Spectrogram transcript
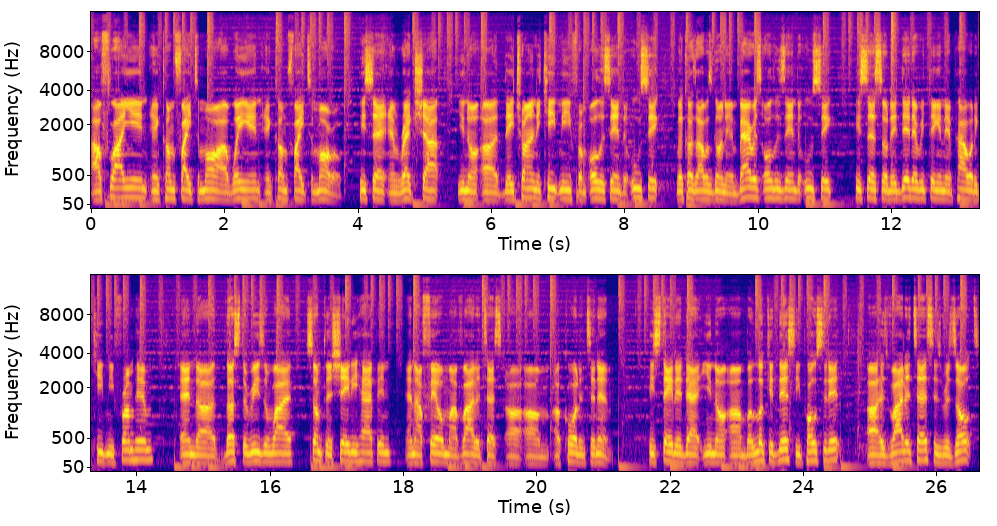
I'll fly in and come fight tomorrow. I'll weigh in and come fight tomorrow. He said, and rec shop, you know, uh, they trying to keep me from Alexander Usyk because I was going to embarrass Alexander Usyk. He says, so they did everything in their power to keep me from him and uh, thus the reason why something shady happened and I failed my VADA test, uh, um, according to them. He stated that, you know, um, but look at this. He posted it, uh, his VADA test, his results,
